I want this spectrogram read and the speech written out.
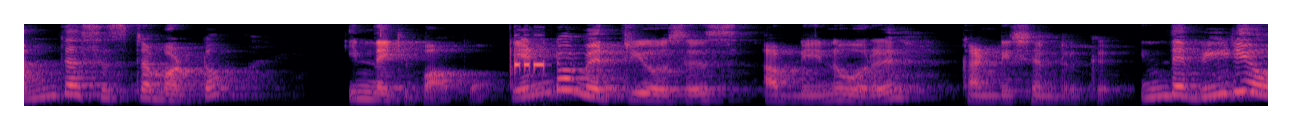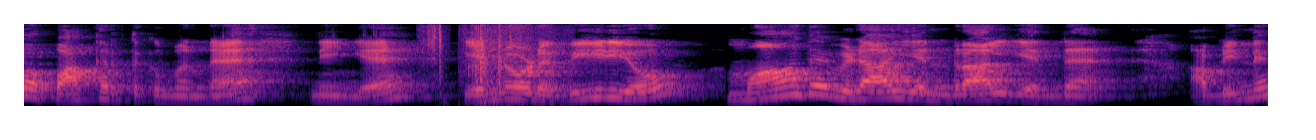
அந்த சிஸ்டம் மட்டும் இன்னைக்கு பார்ப்போம். எண்டோமெட்ரியோசிஸ் அப்படின்னு ஒரு கண்டிஷன் இருக்கு. இந்த வீடியோவை பார்க்கறதுக்கு முன்ன நீங்க என்னோட வீடியோ மாதவிடாய் என்றால் என்ன அப்படின்னு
